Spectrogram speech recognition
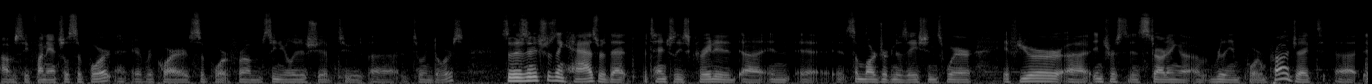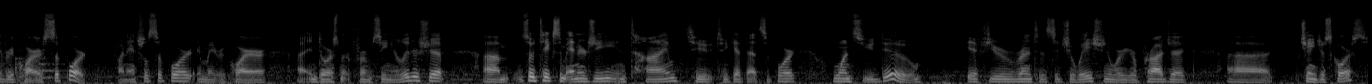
obviously financial support. It requires support from senior leadership to, uh, to endorse. So there's an interesting hazard that potentially is created uh, in, uh, some large organizations where if you're uh, interested in starting a, a really important project, uh, it requires support, financial support. It may require uh, endorsement from senior leadership. Um, so it takes some energy and time to, to get that support. Once you do, if you run into a situation where your project uh, changes course,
